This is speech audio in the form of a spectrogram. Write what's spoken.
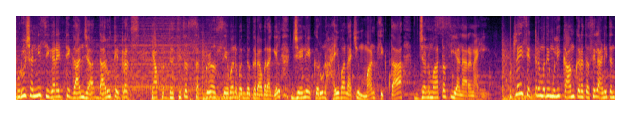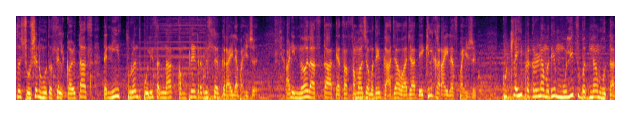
पुरुषांनी सिगारेट ते गांजा दारू ते ड्रग्स ह्या पद्धतीचं सगळं सेवन बंद करावं लागेल जेणेकरून हैवानाची मानसिकता जन्मातच येणार नाही. कुठल्याही सेक्टरमध्ये मुली काम करत असेल आणि त्यांचं शोषण होत असेल कळताच त्यांनी तुरंत पोलिसांना कंप्लेंट रजिस्टर करायला पाहिजे. आणि न लाजता त्याचा समाजामध्ये गाजावाजा देखील करायलाच पाहिजे. कुठल्याही प्रकरणामध्ये मुलीच बदनाम होतात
